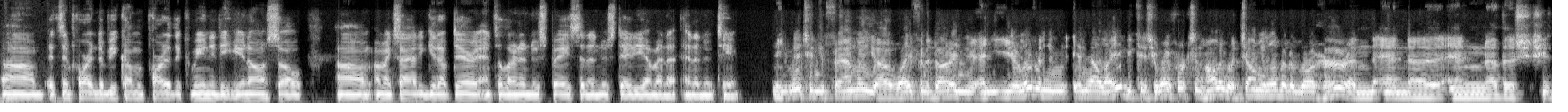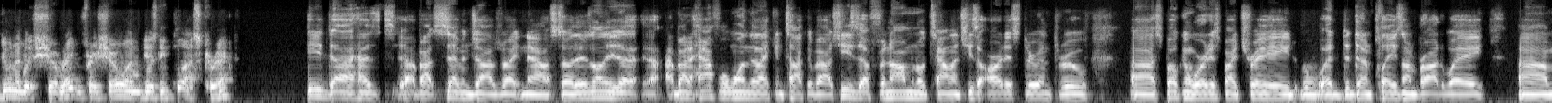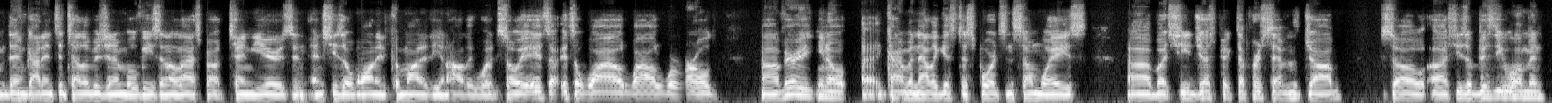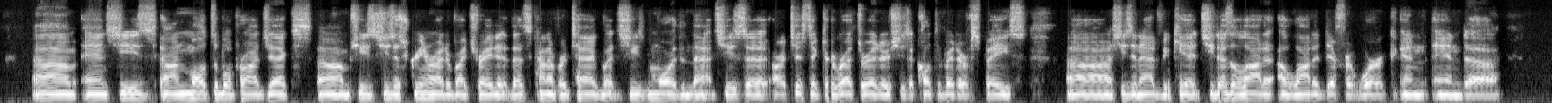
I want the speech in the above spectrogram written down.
Um, it's important to become a part of the community, you know. So um, I'm excited to get up there and to learn a new space and a new stadium and a, and a new team you mentioned your family, your wife and a daughter, and, and, you're living in, in LA because your wife works in Hollywood. Tell me a little bit about her and and uh, and uh, the she's doing a show writing for a show on Disney Plus, correct? He uh, has about seven jobs right now, so there's only uh, about a half of one that I can talk about. She's a phenomenal talent. She's an artist through and through. Uh, spoken word is by trade, done plays on Broadway, um, then got into television and movies in the last about 10 years. And, and she's a wanted commodity in Hollywood. So it's a, it's a wild, wild world. Uh, very, you know, uh, kind of analogous to sports in some ways. Uh, but she just picked up her seventh job. So uh, she's a busy woman um, and she's on multiple projects. Um, she's she's a screenwriter by trade. That's kind of her tag, but she's more than that. She's an artistic director. She's a cultivator of space. Uh, she's an advocate. She does a lot of a lot of different work, and and uh,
